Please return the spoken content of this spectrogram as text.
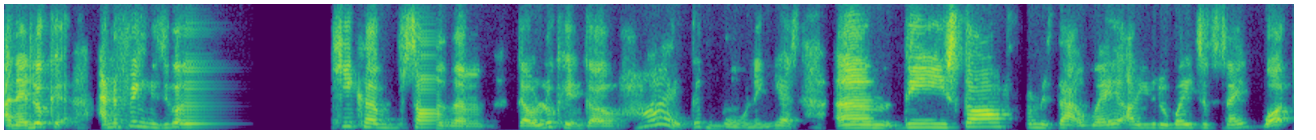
and they look at and the thing is, you got of some of them. They'll look at and go, "Hi, good morning. Yes, um, the staff room is that way. Are you the waiter today? What?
